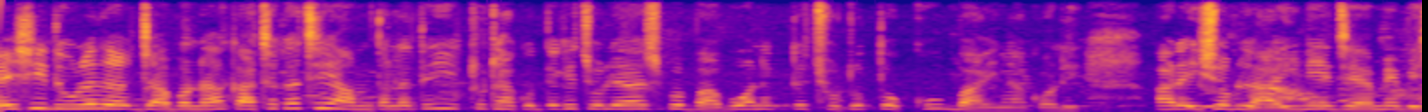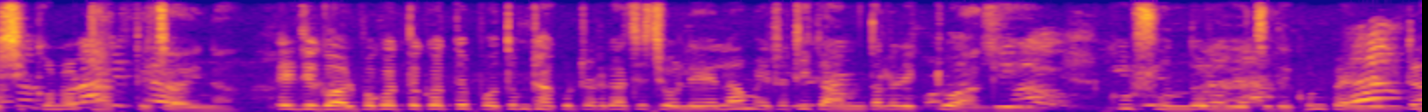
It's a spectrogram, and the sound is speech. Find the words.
বেশি দূরে যাব না, কাছাকাছি আমতলাতেই একটু ঠাকুর দেখে চলে আসব। বাবু অনেকটা ছোট তো, খুব বায়না করে। আর এইসব লাইনে, জ্যামে বেশিক্ষণও থাকতে চায় না। এই যে গল্প করতে করতে প্রথম ঠাকুরটার কাছে চলে এলাম। এটা ঠিক আমতলার একটু আগেই। খুব সুন্দর হয়েছে, দেখুন প্যান্ডেলটা।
